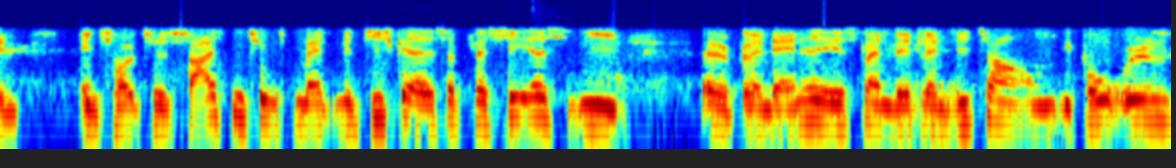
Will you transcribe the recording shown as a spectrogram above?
en, en 12-16.000 mand, men de skal altså placeres i øh, blandt andet Estland, Letland, Litauen, i Polen,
